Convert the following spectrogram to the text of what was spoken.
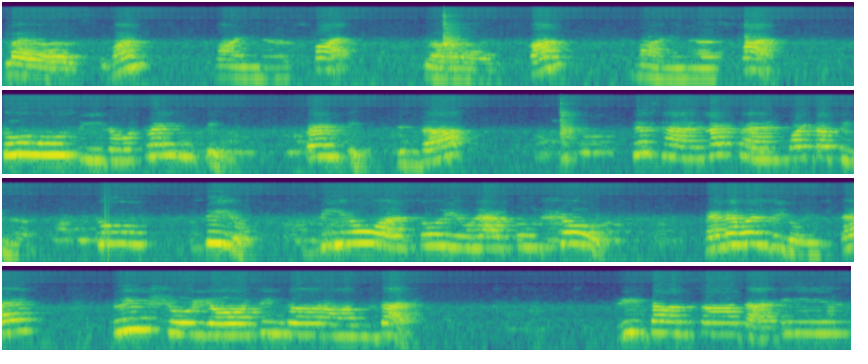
Plus 1, minus 5. Plus 1, minus 5. 2, 0, 20. 20. With the this hand, left hand, pointer finger. 2, 0. 0 also you have to show. Whenever 0 is there, please show your finger on that. Read the answer. That is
